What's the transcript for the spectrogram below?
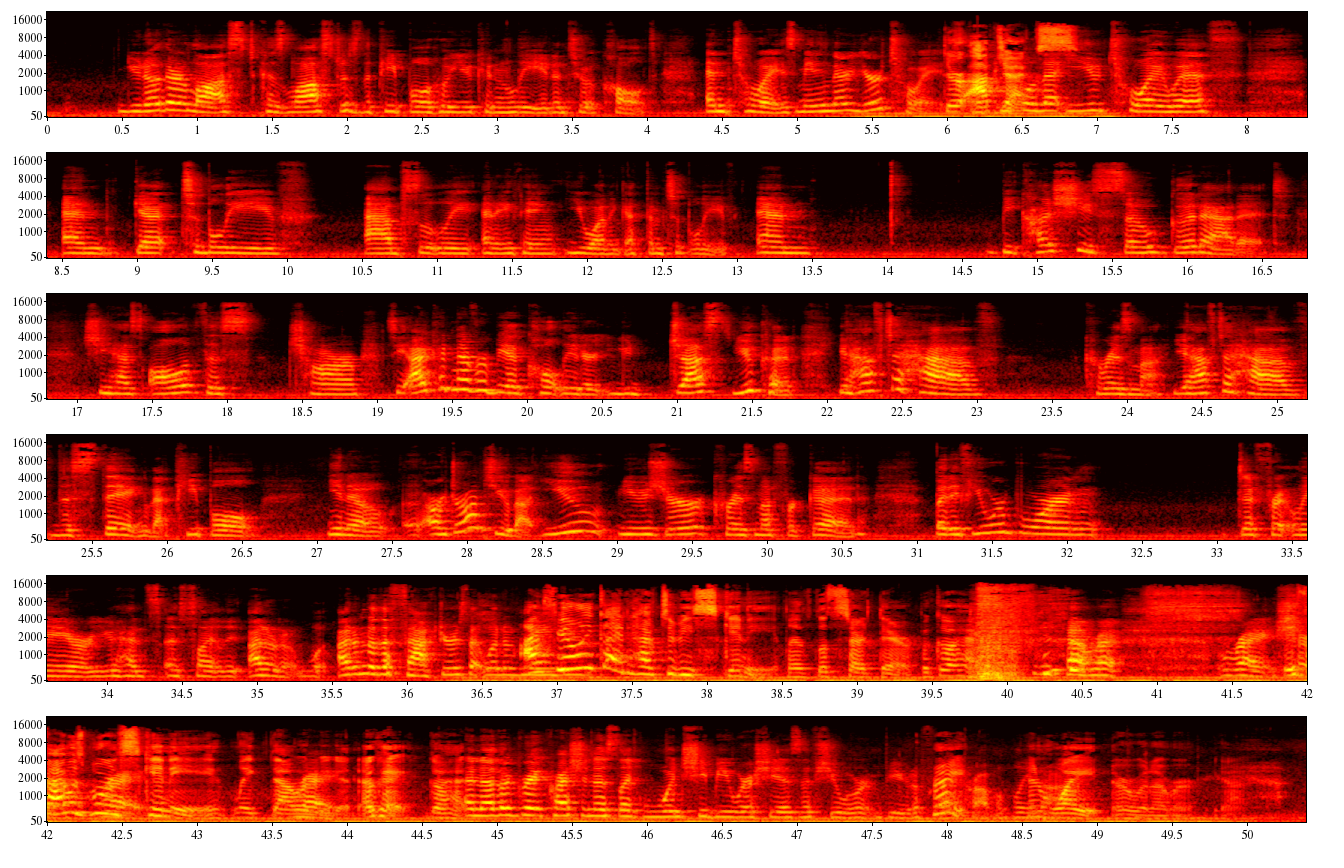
you know they're lost because lost is the people who you can lead into a cult, and toys, meaning they're your toys. They're The People objects. that you toy with and get to believe absolutely anything you want to get them to believe. And because she's so good at it, she has all of this charm. See, I could never be a cult leader. You just, you could. You have to have charisma. You have to have this thing that people, you know, are drawn to you about. You use your charisma for good. But if you were born differently or you had a slightly, I don't know i don't know the factors that would have I feel you- like I'd have to be skinny. Let, let's start there. But go ahead. yeah, right. Right. if I was born right. skinny, like that would Right. be good. Okay, go ahead. Another great question is like, would she be where she is if she weren't beautiful? right, Probably and not. white or whatever. Yeah.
